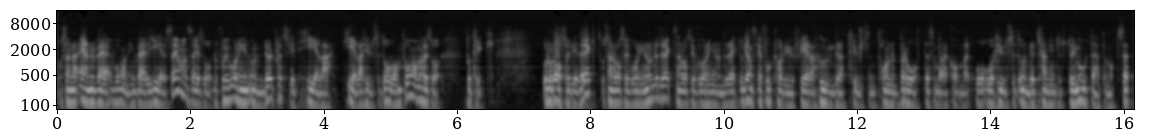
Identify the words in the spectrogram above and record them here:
Och sen när en vä våning väl ger sig om man säger så. Då får ju våningen under plötsligt hela, hela huset ovanpå om man säger så. På tryck. Och då rasar det direkt och sen rasar våningen under direkt, sen rasar våningen under direkt och ganska fort har du ju flera hundratusen ton bråte som bara kommer och, och huset under kan ju inte stå emot det här på något sätt.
